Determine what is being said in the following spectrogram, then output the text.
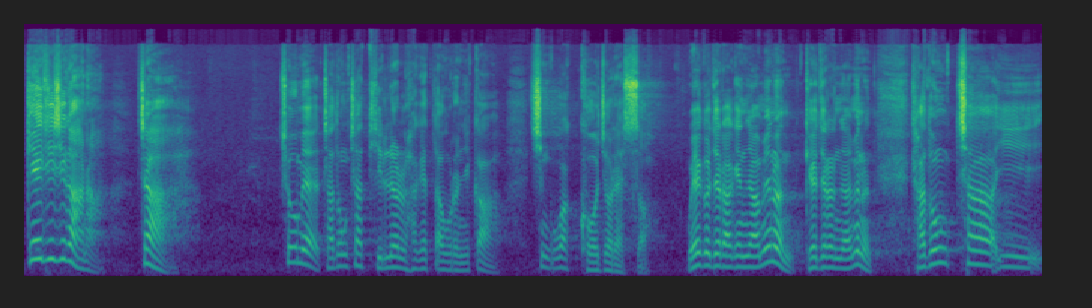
깨지지가 않아. 자, 처음에 자동차 딜러를 하겠다고 그러니까 친구가 거절했어. 왜 거절하겠냐면은 거절했냐면은 자동차 이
